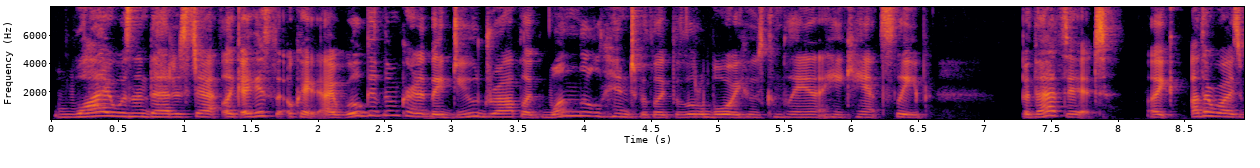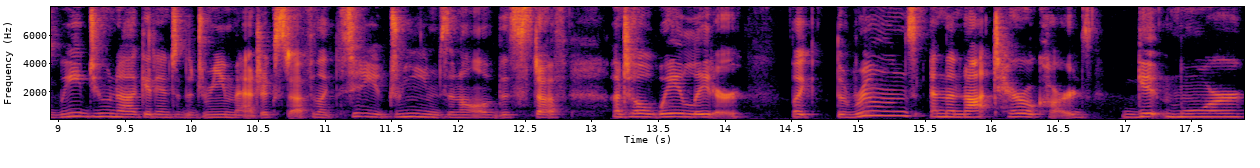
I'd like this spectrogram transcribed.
why wasn't that a stat? Like i guess okay i will give them credit. They do drop like one little hint with like the little boy who's complaining that he can't sleep but that's it. Like otherwise we do not get into the dream magic stuff and like the city of dreams and all of this stuff until way later. Like the runes and the not tarot cards get more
